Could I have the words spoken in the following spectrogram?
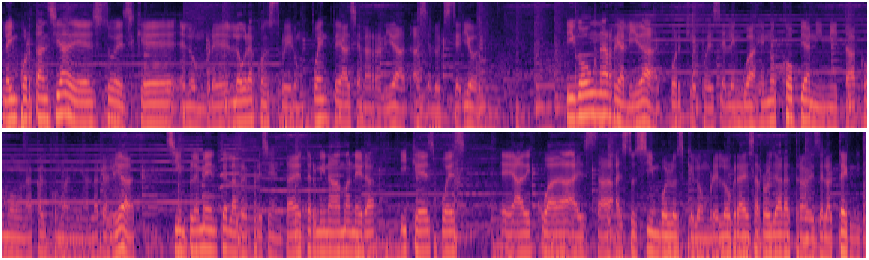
La importancia de esto es que el hombre logra construir un puente hacia la realidad, hacia lo exterior. Digo una realidad porque pues el lenguaje no copia ni imita como una calcomanía la realidad, simplemente la representa de determinada manera y que después eh, adecuada a, esta, a estos símbolos que el hombre logra desarrollar a través de la técnica.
